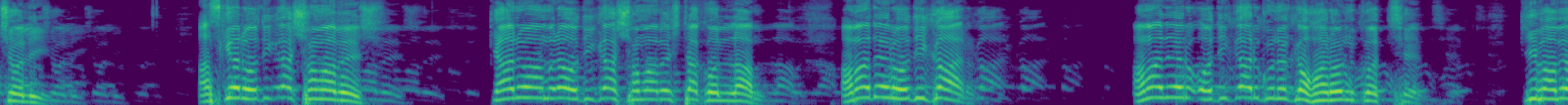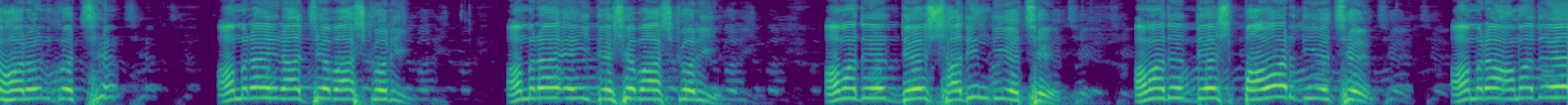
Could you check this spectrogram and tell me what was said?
চলি। আজকের অধিকার সমাবেশ। কেন আমরা অধিকার সমাবেশটা করলাম? আমাদের অধিকার, আমাদের অধিকারগুলোকে হরণ করছে। কীভাবে হরণ করছে? আমরা এই রাজ্যে বাস করি। আমরা এই দেশে বাস করি। আমাদের দেশ স্বাধীন দিয়েছে। আমাদের দেশ পাওয়ার দিয়েছে। আমরা আমাদের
